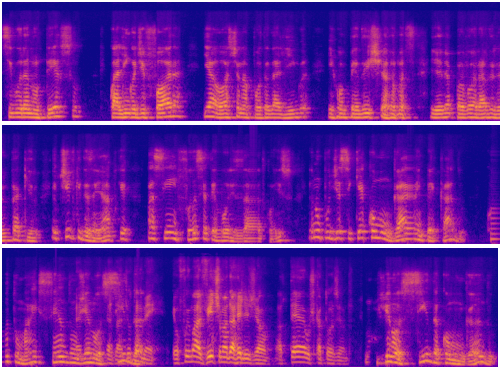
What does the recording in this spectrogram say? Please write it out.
segurando um terço, com a língua de fora e a hóstia na ponta da língua e rompendo em chamas, e ele apavorado olhando para aquilo. Eu tive que desenhar porque passei a infância aterrorizado com isso. Eu não podia sequer comungar em pecado, quanto mais sendo um é, genocida. Verdade, eu também. Eu fui uma vítima da religião até os 14 anos um genocida comungando,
